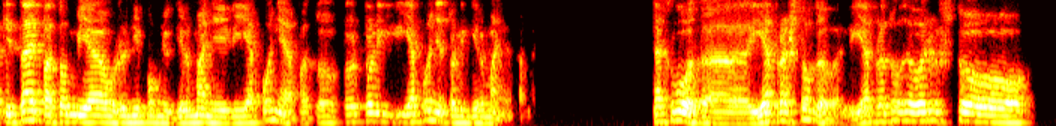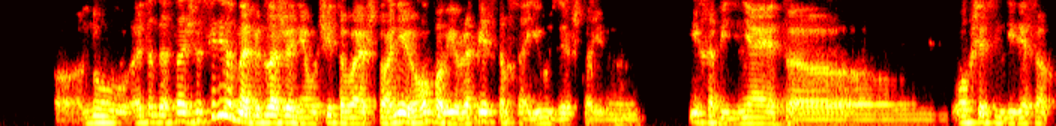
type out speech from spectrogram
Китай, потом я уже не помню, Германия или Япония, а потом то, то ли Япония, то ли Германия там. Так вот, а, я про что говорю? Я про то говорю, что ну, это достаточно серьезное предложение, учитывая, что они оба в Европейском Союзе, что их объединяет э, общество интересов.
